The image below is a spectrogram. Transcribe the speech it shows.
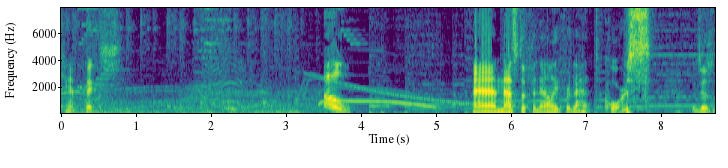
can't fix. Oh! And that's the finale for that course. It just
